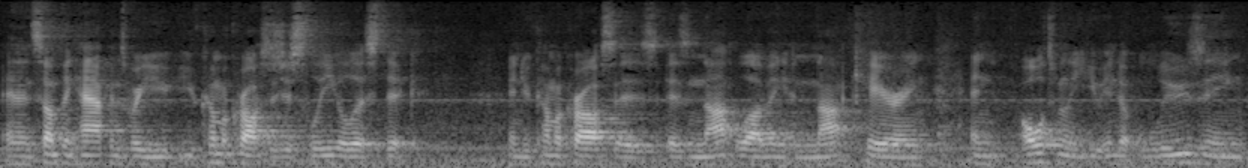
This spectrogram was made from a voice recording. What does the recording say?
and then something happens where you, you come across as just legalistic and you come across as, as not loving and not caring. And ultimately, you end up losing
